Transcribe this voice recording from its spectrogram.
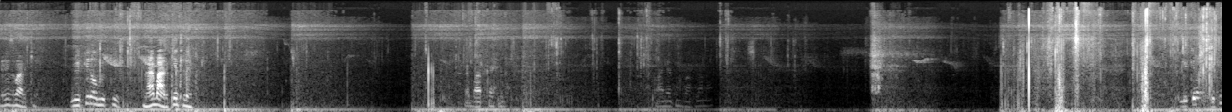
लयच बारकी मिकी राव मिकी नाही बारकीतले बारक आहे पाण्यातून भरला ना. मिकी राव मिकी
